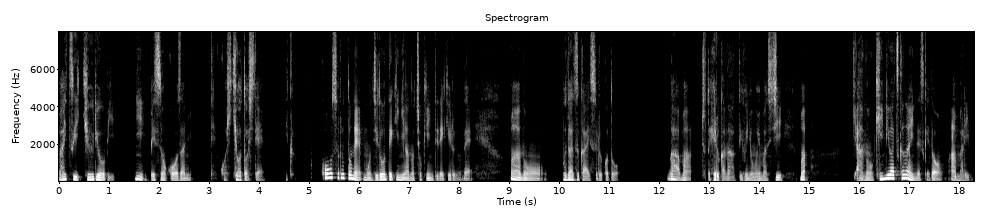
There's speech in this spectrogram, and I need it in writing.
毎月給料日に別の口座にこう引き落として。こうするとね、もう自動的にあの貯金ってできるので、まああの、無駄遣いすることが、まあちょっと減るかなっていうふうに思いますし、まああの、金利はつかないんですけど、あんまり。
